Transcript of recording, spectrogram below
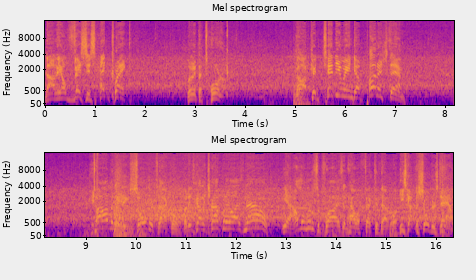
Now the old vicious head crank. Look at the torque. Oh, continuing to punish them. Dominating shoulder tackle, but he's got to capitalize now. Yeah, I'm a little surprised at how effective that was. He's got the shoulders down.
